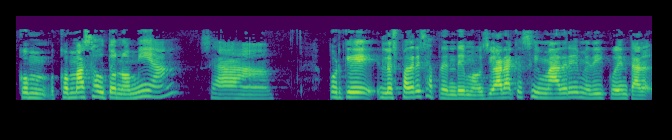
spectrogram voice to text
con, más autonomía, o sea, porque los padres aprendemos. Yo ahora que soy madre me di cuenta,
